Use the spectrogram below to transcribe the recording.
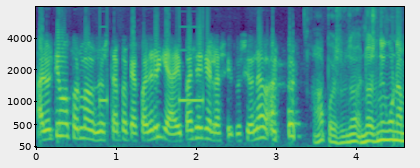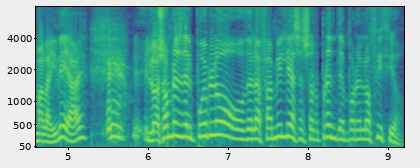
al último formamos nuestra propia cuadrilla y parece que las ilusionaba. Ah, pues no, es ninguna mala idea, ¿eh? ¿Los hombres del pueblo o de la familia se sorprenden por el oficio?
